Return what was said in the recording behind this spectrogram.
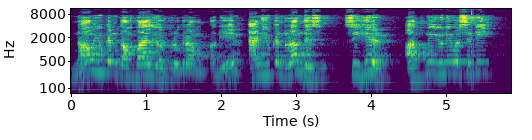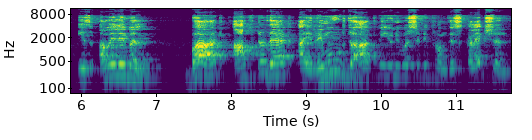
Now you can compile your program again and you can run this. See here Atmiya University is available but after that I removed the Atmiya University from this collection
